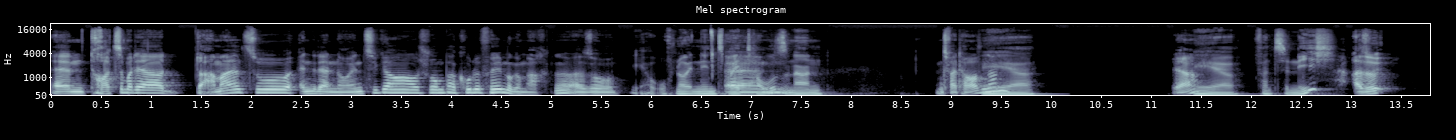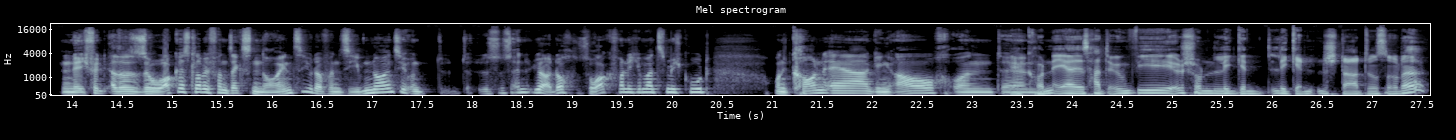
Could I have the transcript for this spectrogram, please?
Ähm, trotzdem hat er damals so Ende der 90er schon ein paar coole Filme gemacht, ne? Also Ja, auch noch in den 2000ern. in 2000ern? ja. Ja. Ja. Fandst du nicht? Also, ne, ich finde, also The Rock ist, glaube ich, von 96 oder von 97 und das ist, ein, ja, doch, The Rock fand ich immer ziemlich gut. Und Con Air ging auch und Ja, ähm, Con Air es hat irgendwie schon Legend Legendenstatus, oder?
